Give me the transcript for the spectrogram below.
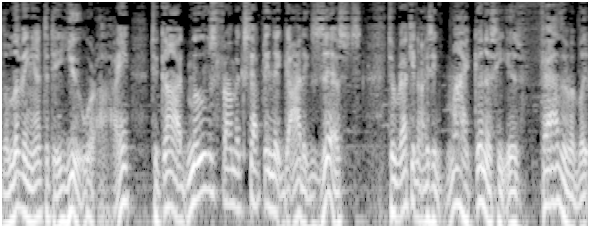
the living entity, you or I, to God moves from accepting that God exists to recognizing, my goodness, He is fathomably,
